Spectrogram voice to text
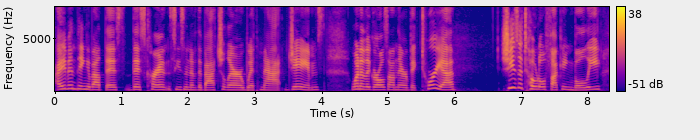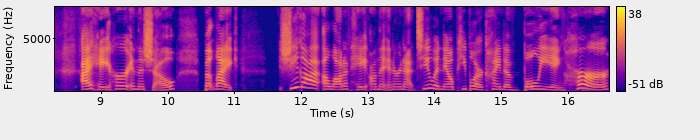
I even think about this this current season of The Bachelor with Matt James. One of the girls on there, Victoria, she's a total fucking bully. I hate her in the show, but like she got a lot of hate on the internet too and now people are kind of bullying her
